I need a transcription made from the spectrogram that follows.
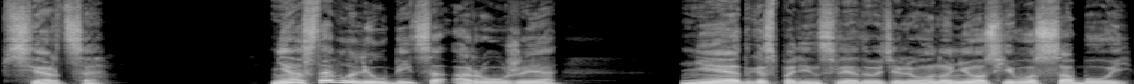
в сердце». «Не оставил ли убийца оружие?» «Нет, господин следователь, он унес его с собой».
